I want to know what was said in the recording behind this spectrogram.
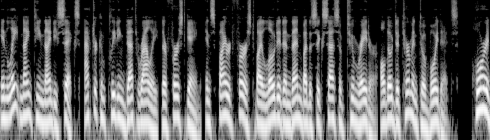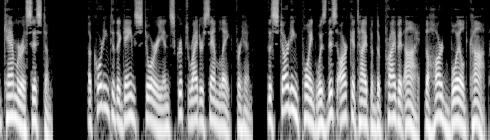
in late 1996, after completing Death Rally their first game, inspired first by Loaded and then by the success of Tomb Raider although determined to avoid its horrid camera system. According to the game's story and script writer Sam Lake, for him, the starting point was this archetype of the private eye, the hard-boiled cop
